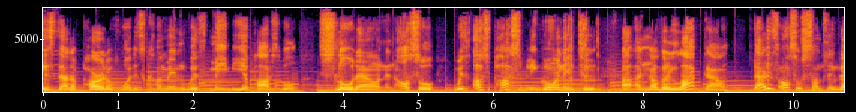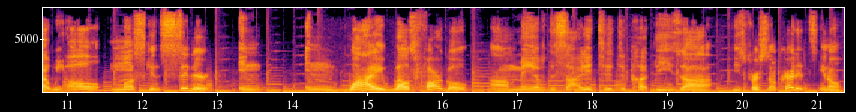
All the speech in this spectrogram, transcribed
Is that a part of what is coming with maybe a possible slowdown? And also with us possibly going into uh, another lockdown that is also something that we all must consider in in why Wells Fargo um, may have decided to, to cut these uh, these personal credits. You know,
